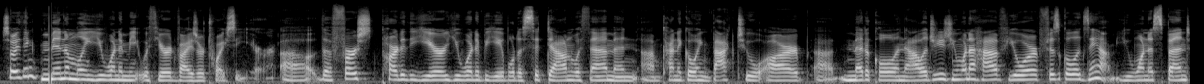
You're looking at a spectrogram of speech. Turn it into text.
So I think minimally you want to meet with your advisor twice a year. Uh, the first part of the year you want to be able to sit down with them and um, kind of going back to our uh, medical analogies. You want to have your physical exam. You want to spend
